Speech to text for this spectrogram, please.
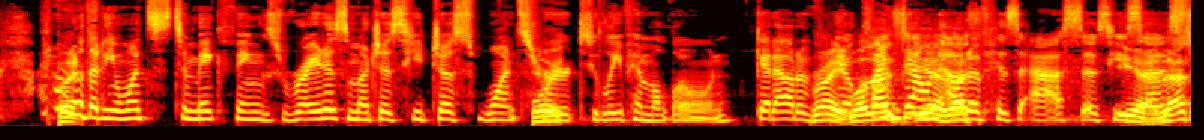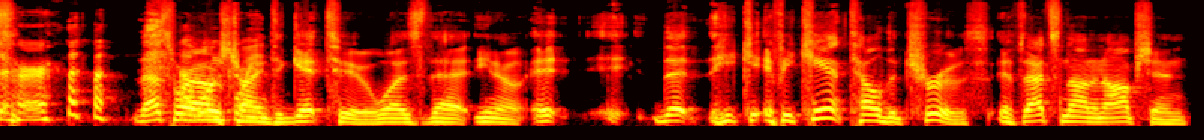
I don't know that he wants to make things right as much as he just wants her to leave him alone. Get out of, Right, you know, well, climb down yeah, out of his ass, as he Yeah, says that's- to her. That's where I was trying to get to was that you know it, it that he if he can't tell the truth if that's not an option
